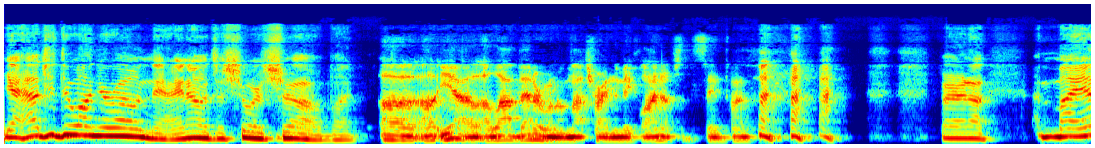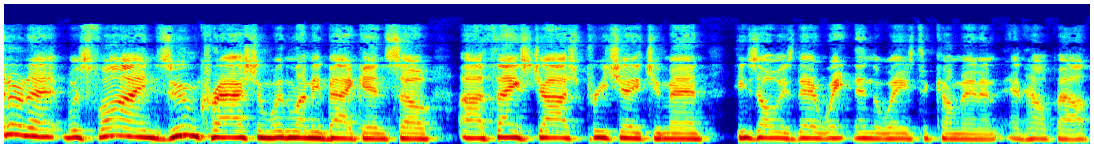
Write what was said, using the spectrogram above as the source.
Yeah, how'd you do on your own there? I know it's a short show, but uh, uh, yeah, a lot better when I'm not trying to make lineups at the same time. Fair enough. My internet was fine. Zoom crashed and wouldn't let me back in. So uh, thanks, Josh. Appreciate you, man. He's always there waiting in the wings to come in and, and help out.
